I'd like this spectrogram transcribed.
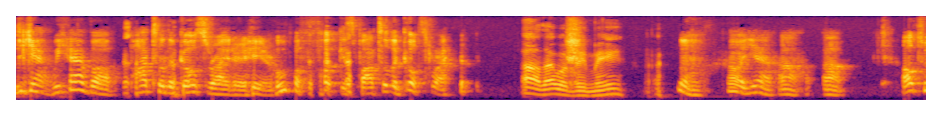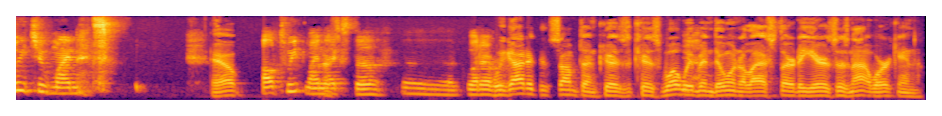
yeah, we have uh, Pato the Ghostwriter here. Who the fuck is Pato the Ghostwriter? Oh, that would be me. oh yeah. Uh, uh, I'll tweet you my next. Yep. I'll tweet my next uh, uh, whatever. We got to do something because because what we've been doing the last thirty years is not working.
